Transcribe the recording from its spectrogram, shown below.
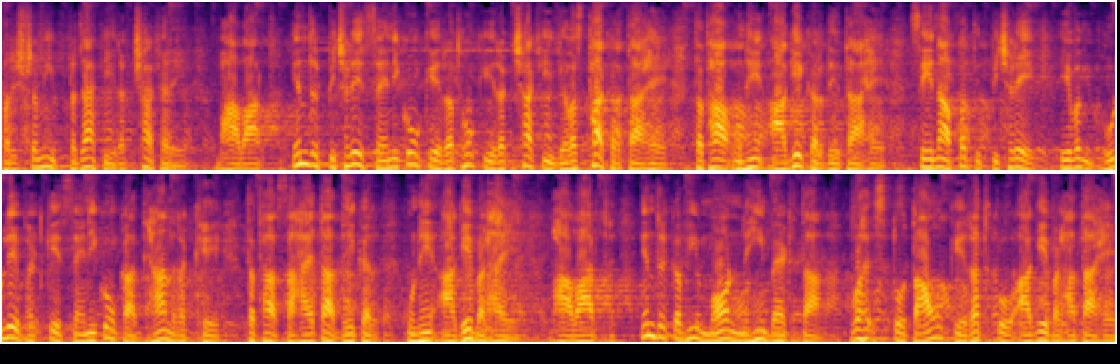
परिश्रमी प्रजा की रक्षा करे, भावार्थ, इंद्र पिछड़े सैनिकों के रथों की रक्षा की व्यवस्था करता है तथा उन्हें आगे कर देता है, सेनापति पिछड़े एवं भूले भटके सैनिकों का ध्यान रखे तथा सहायता देकर उन्हें आगे बढ़ाए। भावार्थ। इंद्र कभी मौन नहीं बैठता, वह स्तोताओं के रथ को आगे बढ़ाता है,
